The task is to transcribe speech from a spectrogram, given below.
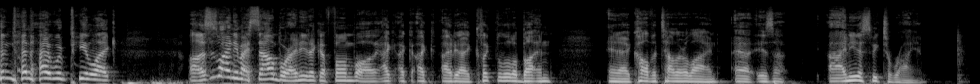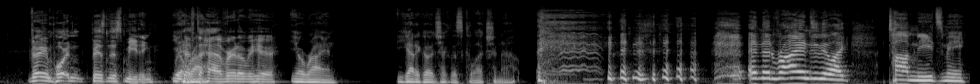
And then I would be like, uh, this is why I need my soundboard. I need like a phone ball. I, I, I, I, I click the little button and I call the teller line. Uh, is a, I need to speak to Ryan. Very important business meeting we Yeah, have to have right over here. Yo, Ryan, you got to go check this collection out. and then Ryan's gonna be like, Tom needs me.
